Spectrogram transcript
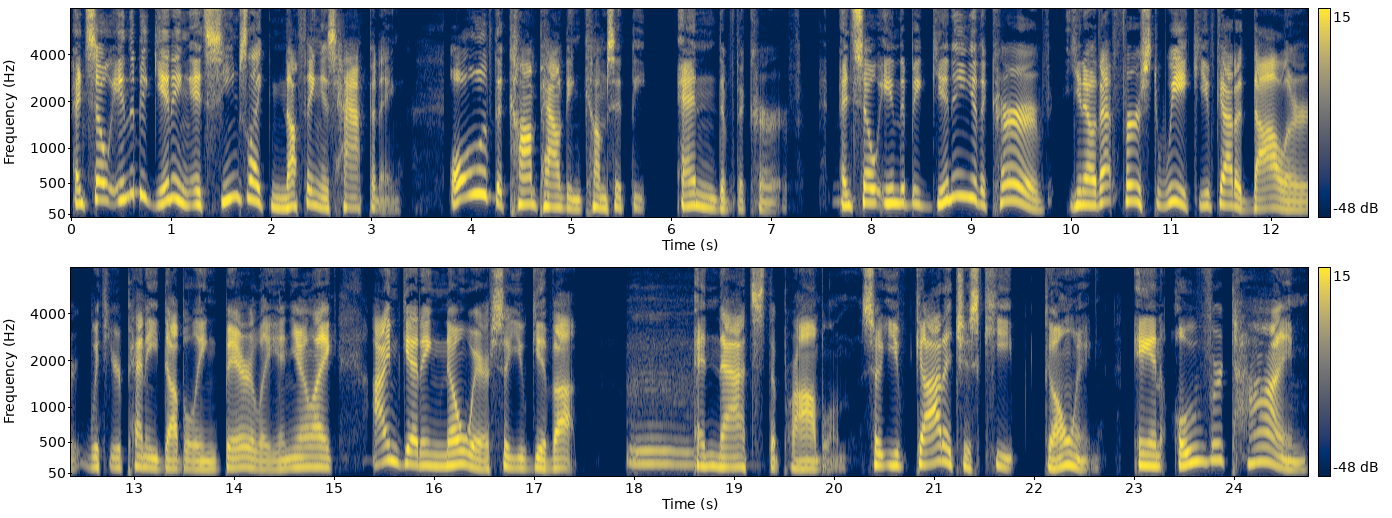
And so in the beginning, it seems like nothing is happening. All of the compounding comes at the end of the curve. And so in the beginning of the curve, you know, that first week, you've got a dollar with your penny doubling barely. And you're like, I'm getting nowhere. So you give up. Mm. And that's the problem. So you've got to just keep going. And over time,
